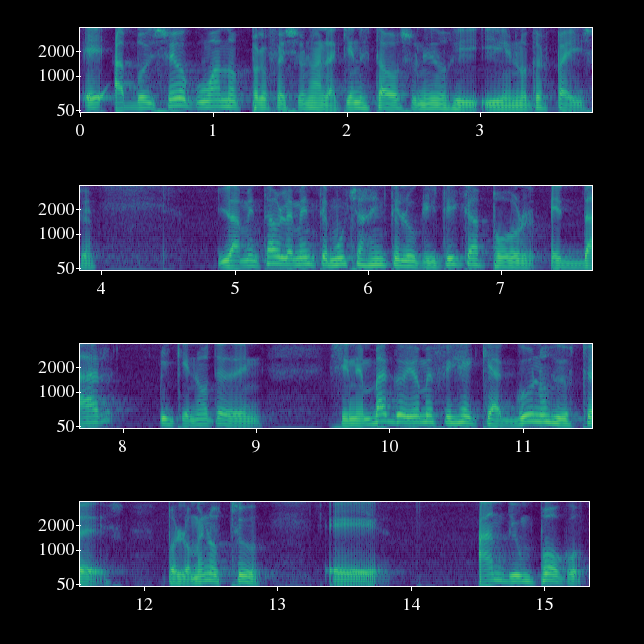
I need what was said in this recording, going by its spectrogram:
eh, al bolseo cubano profesional aquí en Estados Unidos y, y en otros países, lamentablemente mucha gente lo critica por dar y que no te den. Sin embargo, yo me fijé que algunos de ustedes, por lo menos tú, eh, Andy un poco,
